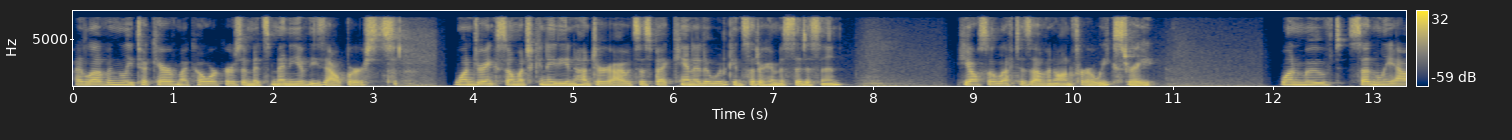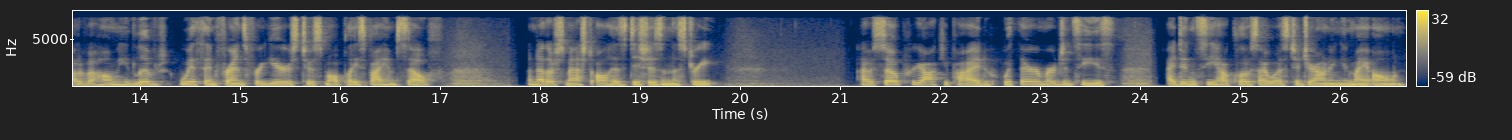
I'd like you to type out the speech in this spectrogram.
I lovingly took care of my coworkers amidst many of these outbursts. One drank so much Canadian Hunter, I would suspect Canada would consider him a citizen. He also left his oven on for a week straight. One moved suddenly out of a home he'd lived with and friends for years to a small place by himself. Another smashed all his dishes in the street. I was so preoccupied with their emergencies, I didn't see how close I was to drowning in my own.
